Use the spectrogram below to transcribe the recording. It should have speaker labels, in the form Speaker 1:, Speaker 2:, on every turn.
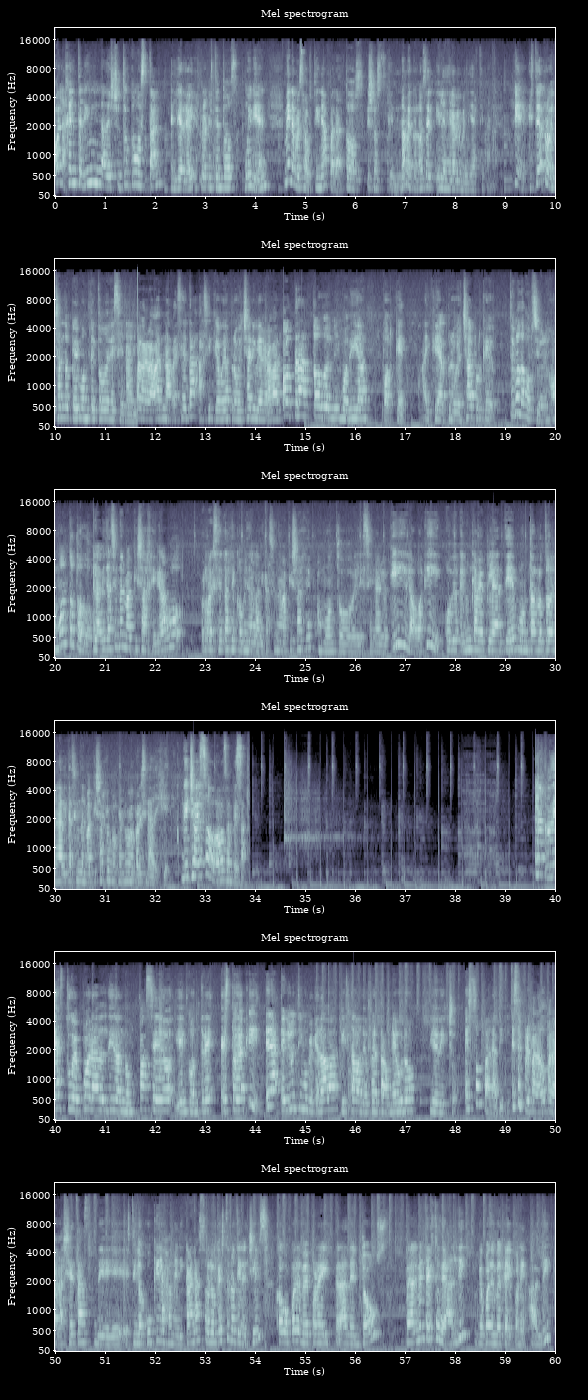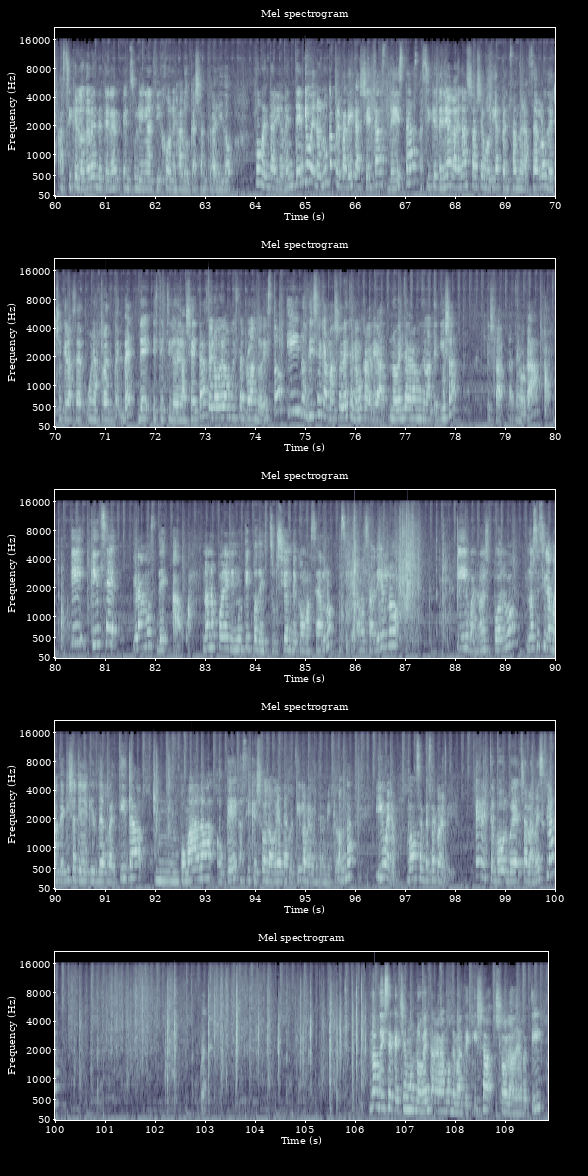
Speaker 1: Hola gente linda de YouTube, ¿cómo están? El día de hoy espero que estén todos muy bien. Mi nombre es Agustina, para todos ellos que no me conocen y les doy la bienvenida a este canal. Bien, estoy aprovechando que hoy monté todo el escenario para grabar una receta, así que voy a aprovechar y voy a grabar otra todo el mismo día. ¿Por qué? Hay que aprovechar porque tengo dos opciones, o monto todo en la habitación del maquillaje, grabo recetas de comida en la habitación de maquillaje o monto el escenario aquí y lo hago aquí. Obvio que nunca me planteé montarlo todo en la habitación del maquillaje porque no me parece nada higiénico. Dicho eso, vamos a empezar. El otro día estuve por Aldi dando un paseo y encontré esto de aquí. Era el último que quedaba y estaba de oferta a un euro y he dicho, eso para mí. Es el preparado para galletas de estilo cookie, las americanas, solo que esto no tiene chips. Como pueden ver pone ahí de Joe's. Realmente esto es de Aldi, porque pueden ver que ahí pone Aldi, así que lo deben de tener en su línea al fijo, no es algo que hayan traído momentáneamente. Y bueno, nunca preparé galletas de estas, así que tenía ganas, ya llevo días pensando en hacerlo. De hecho, quiero hacer unas Red Velvet de este estilo de galletas. Pero hoy vamos a estar probando esto. Y nos dice que a mayores tenemos que agregar 90 gramos de mantequilla, que ya la tengo acá, y 15 gramos de agua. No nos pone ningún tipo de instrucción de cómo hacerlo, así que vamos a abrirlo y bueno, es polvo. No sé si la mantequilla tiene que ir derretida, mmm, pomada o qué, así que yo la voy a derretir, la voy a meter en el microondas. Y bueno, vamos a empezar con el vídeo. En este bowl voy a echar la mezcla. Nos dice que echemos 90 gramos de mantequilla, yo la derretí.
